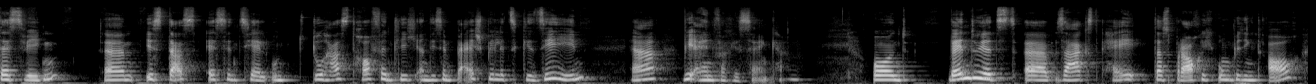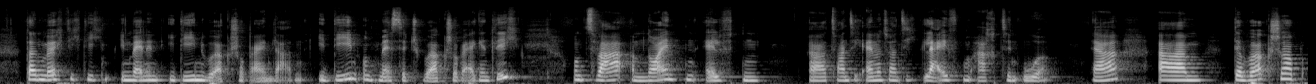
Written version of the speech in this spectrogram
deswegen ähm, ist das essentiell. Und du hast hoffentlich an diesem Beispiel jetzt gesehen, ja, wie einfach es sein kann. Und wenn du jetzt äh, sagst, hey, das brauche ich unbedingt auch, dann möchte ich dich in meinen Ideen-Workshop einladen. Ideen- und Message-Workshop eigentlich. Und zwar am 9.11.2021 äh, live um 18 Uhr. Ja, ähm, der Workshop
